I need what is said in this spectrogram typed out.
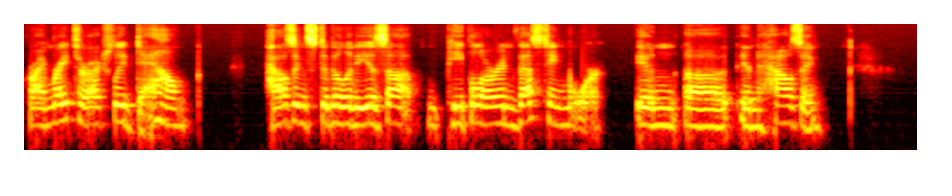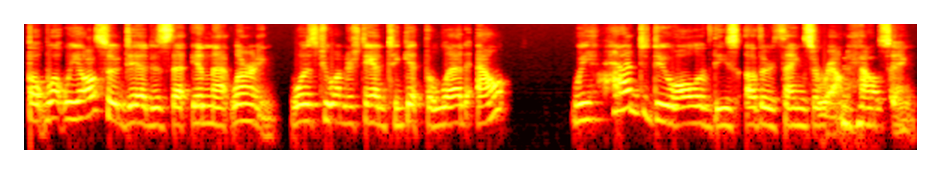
crime rates are actually down. Housing stability is up. People are investing more in uh, in housing. But what we also did is that in that learning was to understand to get the lead out, we had to do all of these other things around housing.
